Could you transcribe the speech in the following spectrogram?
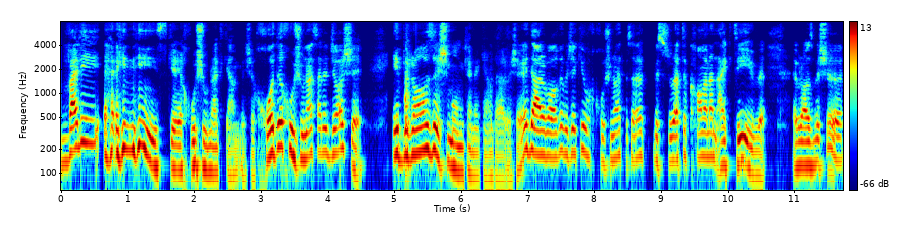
ولی این نیست که خشونت کم بشه. خود خشونت سر جاشه. ابرازش ممکنه کمتر بشه. یعنی در واقع به که خشونت به صورت کاملا اکتیو ابراز بشه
